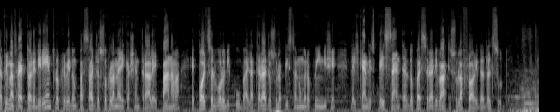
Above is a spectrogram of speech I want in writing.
La prima traiettoria di rientro prevede un passaggio sopra l'America centrale e Panama e poi il sorvolo di Cuba e l'atterraggio sulla pista numero 15 del Kennedy Space Center dopo essere arrivati sulla Florida dal sud.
